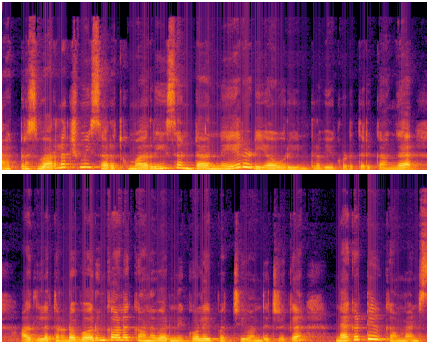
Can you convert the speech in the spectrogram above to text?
ஆக்ட்ரஸ் வரலட்சுமி சரத்குமார் ரீசண்டாக நேரடியாக ஒரு இன்டர்வியூ கொடுத்துருக்காங்க. அதில் தன்னோட வருங்கால கணவர் நிக்கோலை பற்றி வந்துட்டுருக்க நெகட்டிவ் கமெண்ட்ஸ்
